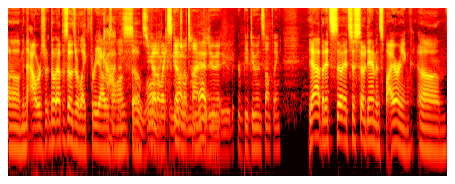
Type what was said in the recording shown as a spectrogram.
Um, and the hours, are, the episodes are like three hours God, long. that's So, so So you gotta like schedule cannot time to do it dude. or be doing something. yeah, but it's so it's just so damn inspiring. Um,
